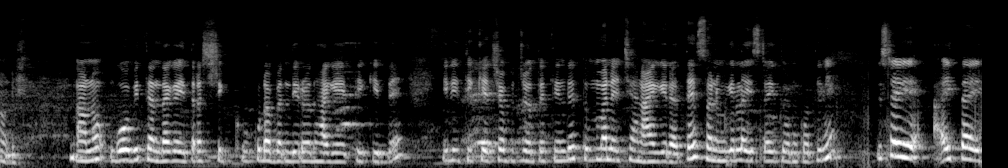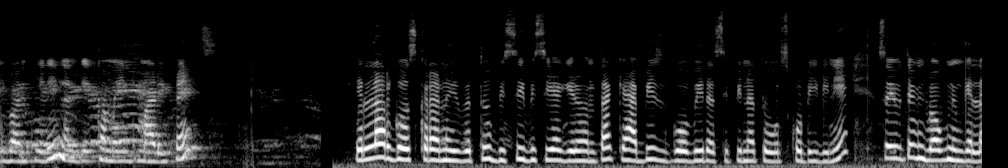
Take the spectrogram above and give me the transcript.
ನೋಡಿ ನಾನು ಗೋಬಿ ತಂದಾಗ ಈ ಥರ ಸ್ಟಿಕ್ಕು ಕೂಡ ಬಂದಿರೋದು ಹಾಗೆ ತಿಕ್ಕಿದ್ದೆ. ಈ ರೀತಿ ಕೆಚಪ್ ಜೊತೆ ತಿಂದರೆ ತುಂಬಾ ಚೆನ್ನಾಗಿರುತ್ತೆ. ಸೊ ನಿಮಗೆಲ್ಲ ಇಷ್ಟ ಆಯಿತು ಅನ್ಕೋತೀನಿ. ಇಷ್ಟ ಆಯ್ತಾ ಇಲ್ವಾ ಅಂಥೇಳಿ ನನಗೆ ಕಮೆಂಟ್ ಮಾಡಿ ಫ್ರೆಂಡ್ಸ್ ಎಲ್ಲರಿಗೋಸ್ಕರನೂ ಇವತ್ತು ಬಿಸಿ ಬಿಸಿಯಾಗಿರುವಂಥ ಕ್ಯಾಬೇಜ್ ಗೋಬಿ ರೆಸಿಪಿನ ತೋರಿಸ್ಕೊಟ್ಟಿದ್ದೀನಿ. ಸೊ ಇವತ್ತಿನ ಬ್ಲಾಗ್ ನಿಮಗೆಲ್ಲ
